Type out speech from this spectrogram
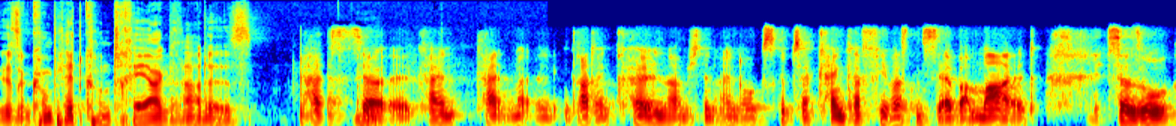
also komplett konträr gerade ist heißt es ja, äh, kein, kein gerade in Köln habe ich den Eindruck, es gibt ja kein Café, was nicht selber malt. Ist ja so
